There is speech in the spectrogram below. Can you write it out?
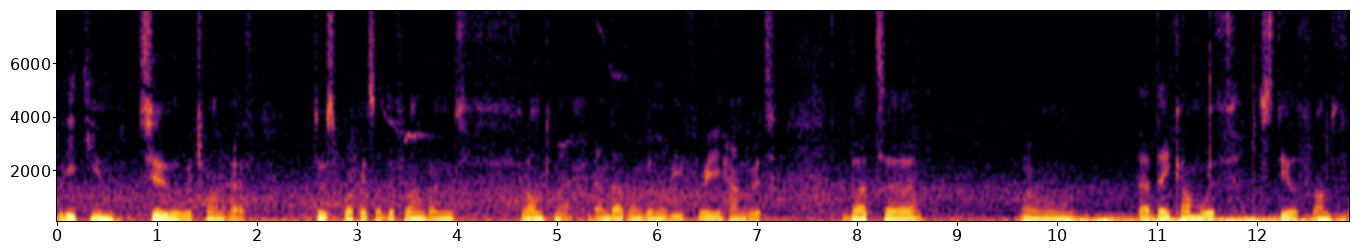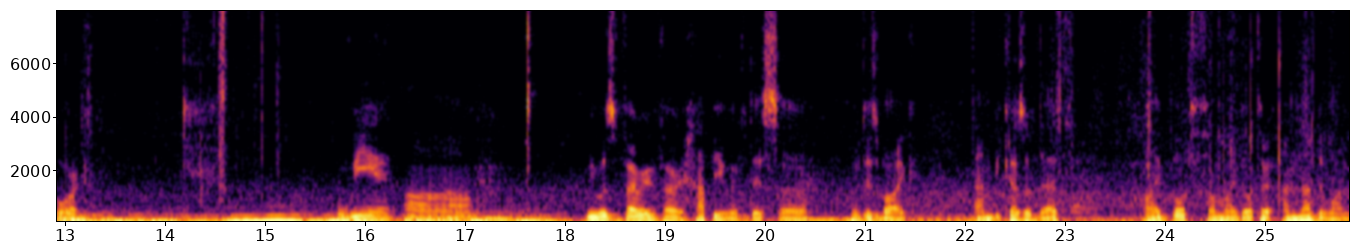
lithium 2 which one have two sprockets at the front and front mech and that one gonna be 300 but uh, uh, they come with steel front fork. We are we was very very happy with this uh, with this bike. And because of that I bought for my daughter another one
